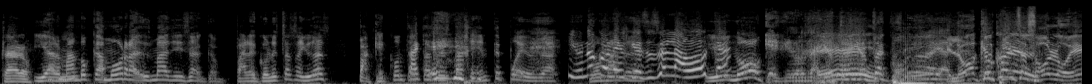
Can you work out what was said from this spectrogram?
Claro. Y Armando Camorra, es más, dice, para con estas ayudas ¿para qué contratas a esta gente, pues? O sea, Y uno no con el mames. Jesús en la boca. Y no, que, que, o sea, yo traía Ey. otra cosa. Y luego aquel Tú con piensa el- solo, ¿eh?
